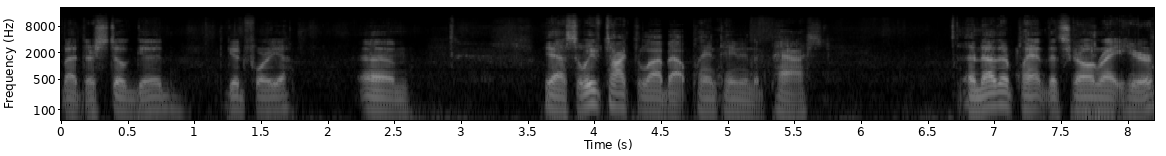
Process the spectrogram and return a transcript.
but they're still good, good for you. Um, yeah, so we've talked a lot about plantain in the past. Another plant that's grown right here.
